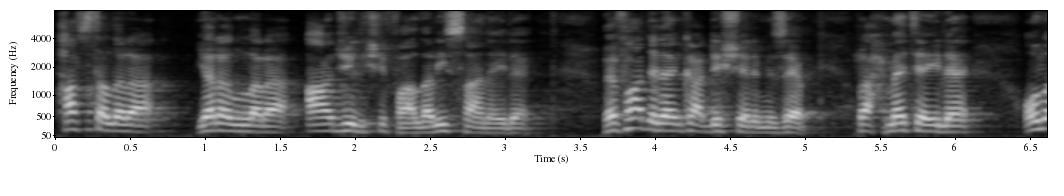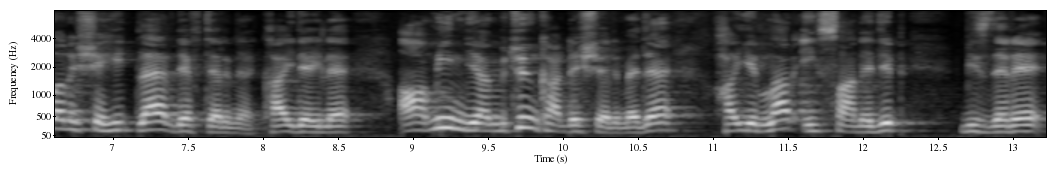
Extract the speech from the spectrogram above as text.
Hastalara, yaralılara acil şifalar ihsan eyle. Vefat eden kardeşlerimize rahmet eyle. Onları şehitler defterine kaydeyle. Amin diyen bütün kardeşlerime de hayırlar ihsan edip bizlere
